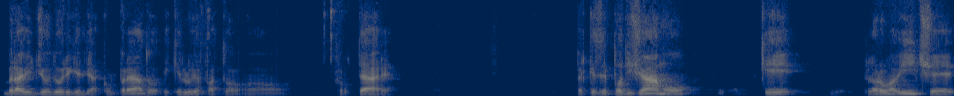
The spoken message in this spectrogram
bravi i giocatori che li ha comprato e che lui ha fatto oh, fruttare. Perché se poi diciamo che la Roma vince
